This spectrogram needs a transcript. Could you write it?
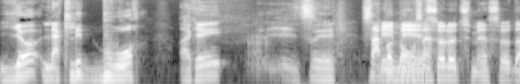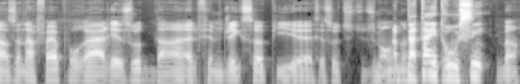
il y a la clé de bois. OK? Ça n'a pas de bon mais sens. ça, là, tu mets ça dans une affaire pour euh, résoudre dans euh, le film ça, puis euh, c'est sûr, tu tues du monde. là. Peut-être aussi. Bon,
